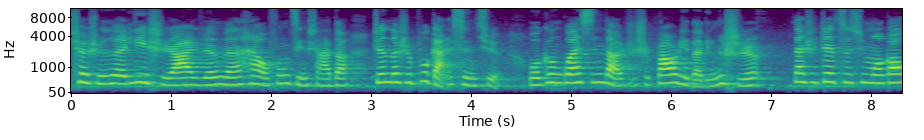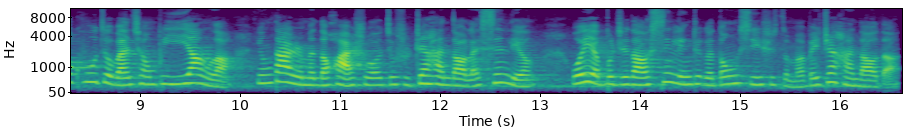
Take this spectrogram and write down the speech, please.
确实对历史啊、人文还有风景啥的，真的是不感兴趣。我更关心的只是包里的零食。但是这次去莫高窟就完全不一样了，用大人们的话说，就是震撼到了心灵。我也不知道心灵这个东西是怎么被震撼到的，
